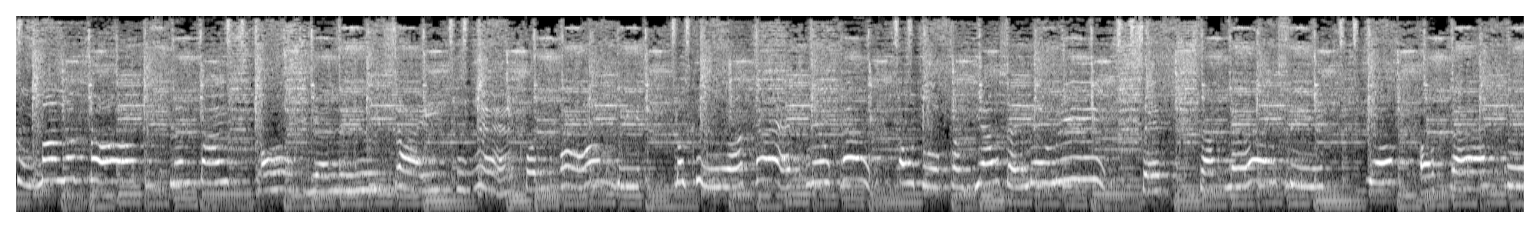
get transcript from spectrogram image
ส่มะละกอลงไปออกอย่าลืมใส่กุ้งแห้งปนหอมดีมะเขือแทกเร็วเข้า เอาตัวฝักยาวใส่เร็วรีบเสร็จสับแล้วสิยกออกจากครั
